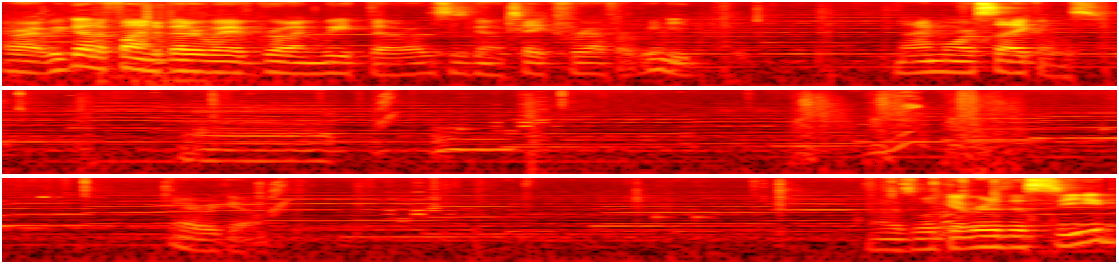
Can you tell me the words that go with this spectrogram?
Alright, we gotta find a better way of growing wheat though, or this is gonna take forever. We need nine more cycles. Uh, there we go. Might as well get rid of this seed.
